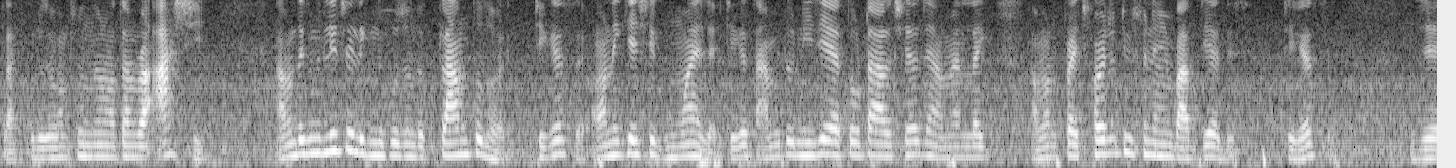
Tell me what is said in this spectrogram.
ক্লাস করে যখন সুন্দর মতো আমরা আসি, আমাদের কিন্তু লিটারালি কিন্তু পর্যন্ত ক্লান্ত ধরে, ঠিক আছে? অনেকে এসে ঘুমায় যায়, ঠিক আছে? আমি তো নিজে এতটা আলসিয়া যে আমার লাইক আমার প্রায় ছয়টা টিউশনে আমি বাদ দিয়ে দিছি, ঠিক আছে? যে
